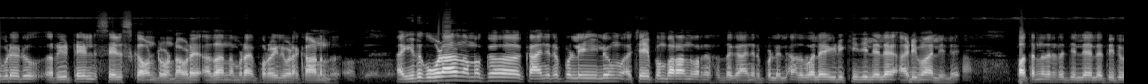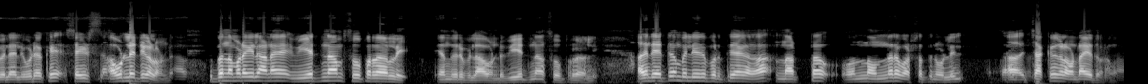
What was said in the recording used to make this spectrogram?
ഇവിടെ ഒരു റീറ്റെയിൽ സെയിൽസ് കൗണ്ടർ ഉണ്ട്. അവിടെ അതാണ് നമ്മുടെ പുറയിൽ ഇവിടെ കാണുന്നത്. ഇത് കൂടാതെ നമുക്ക് കാഞ്ഞിരപ്പള്ളിയിലും ചേപ്പമ്പറ എന്ന് പറഞ്ഞ സ്ഥലത്ത് കാഞ്ഞിരപ്പള്ളിയിൽ അതുപോലെ ഇടുക്കി ജില്ലയിലെ അടിമാലിയിൽ പത്തനംതിട്ട ജില്ലയിലെ തിരുവല്ലയിൽ. ഇവിടെയൊക്കെ സെയിൽസ് ഔട്ട്ലെറ്റുകളുണ്ട് ഇപ്പം നമ്മുടെ കയ്യിലാണ് വിയറ്റ്നാം സൂപ്പർ ഏർലി എന്നൊരു പ്ലാവുണ്ട് വിയറ്റ്നാം സൂപ്പർ ഏർലി. അതിന്റെ ഏറ്റവും വലിയൊരു പ്രത്യേകത നട്ട ഒന്ന് ഒന്നര വർഷത്തിനുള്ളിൽ ചക്കകൾ ഉണ്ടായി തുടങ്ങും.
